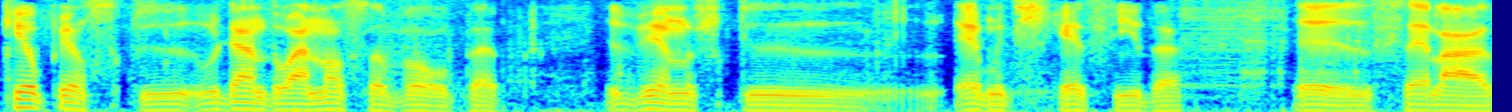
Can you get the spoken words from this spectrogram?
que eu penso que, olhando à nossa volta, vemos que é muito esquecida. Uh, sei lá,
